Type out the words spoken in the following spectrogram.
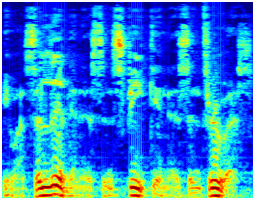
He wants to live in us and speak in us and through us.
